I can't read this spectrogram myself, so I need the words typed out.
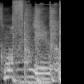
crying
